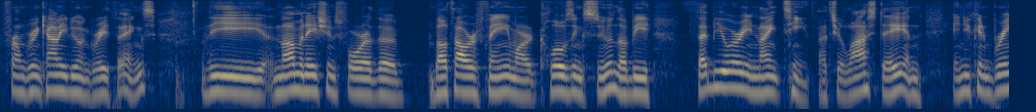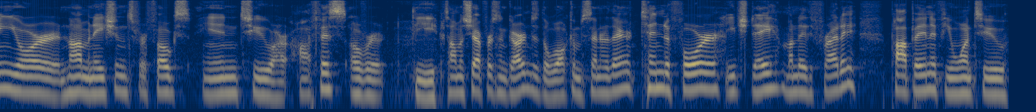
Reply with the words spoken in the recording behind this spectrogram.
from Greene County doing great things, the nominations for the Bell Tower Fame are closing soon. They'll be February 19th. That's your last day and and you can bring your nominations for folks into our office over the Thomas Jefferson Gardens at the Welcome Center there, 10 to 4 each day, Monday to Friday. Pop in if you want to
